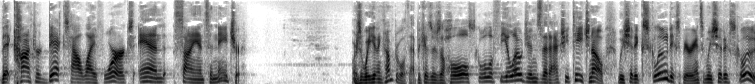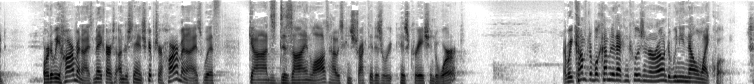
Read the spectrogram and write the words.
that contradicts how life works and science and nature. Or are we getting comfortable with that? Because there's a whole school of theologians that actually teach, no, we should exclude experience and we should exclude. Or do we harmonize, make our understanding of Scripture harmonize with God's design laws, how He's constructed His, his creation to work? Are we comfortable coming to that conclusion on our own? Do we need an Ellen White quote?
